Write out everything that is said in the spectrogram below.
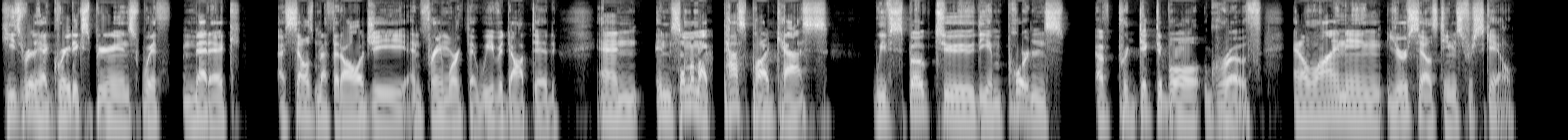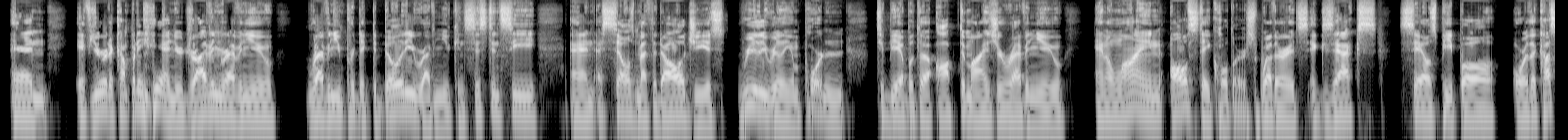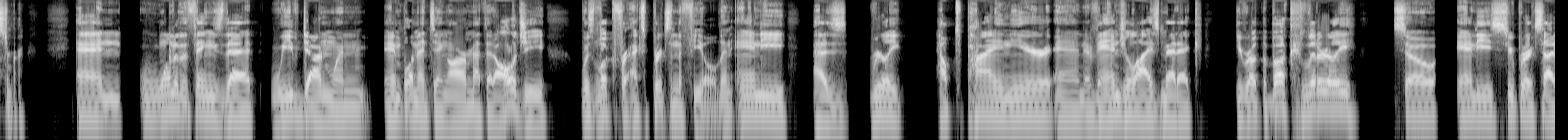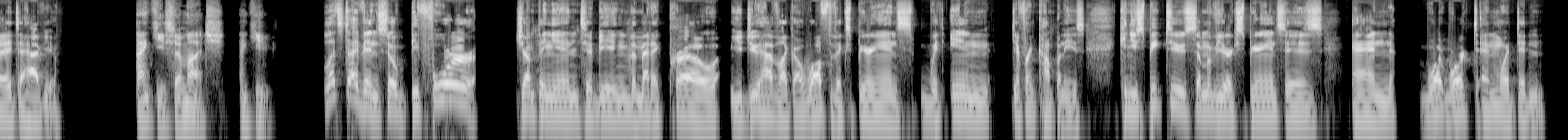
he's really had great experience with MEDDIC, a sales methodology and framework that we've adopted. And in some of my past podcasts, we've spoke to the importance of predictable growth and aligning your sales teams for scale. And if you're at a company and you're driving revenue, revenue predictability, revenue consistency, and a sales methodology is really, really important to be able to optimize your revenue and align all stakeholders, whether it's execs, salespeople, or the customer. And one of the things that we've done when implementing our methodology was look for experts in the field. And Andy has really helped pioneer and evangelize MEDDIC. He wrote the book, literally. So, Andy, super excited to have you. Thank you so much. Thank you. Let's dive in. So, before jumping into being the medic Pro, you do have like a wealth of experience within different companies. Can you speak to some of your experiences and what worked and what didn't?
